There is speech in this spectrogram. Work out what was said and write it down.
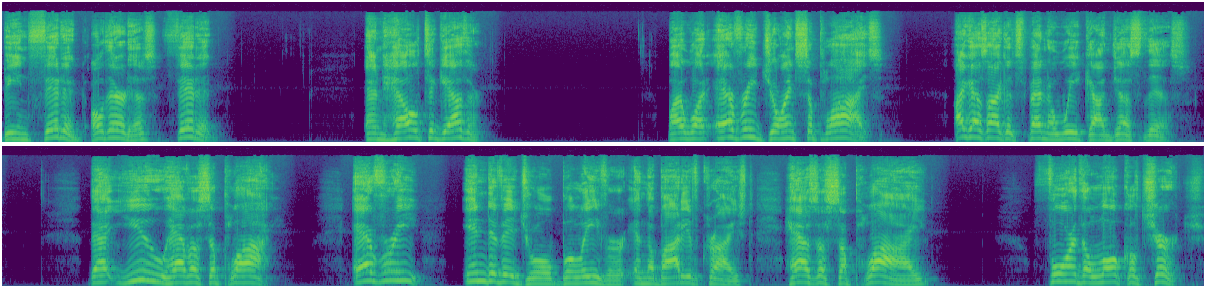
being fitted, oh, there it is, fitted and held together by what every joint supplies. I guess I could spend a week on just this. That you have a supply. Every individual believer in the body of Christ has a supply for the local church.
